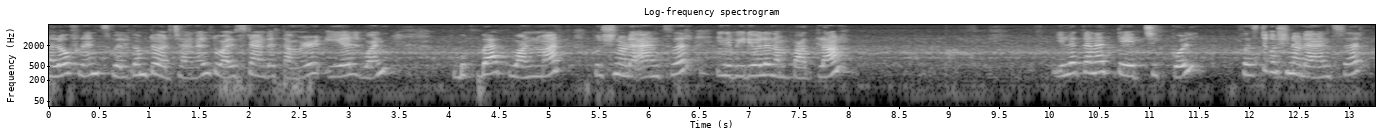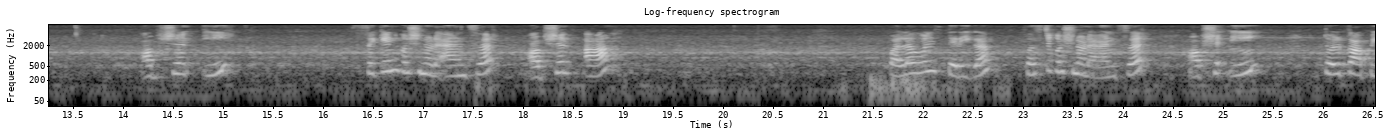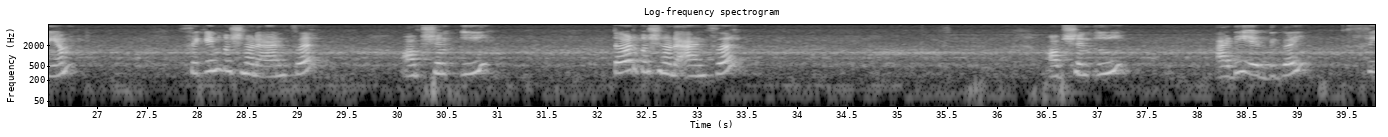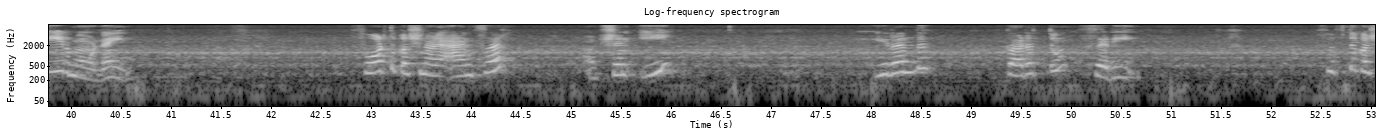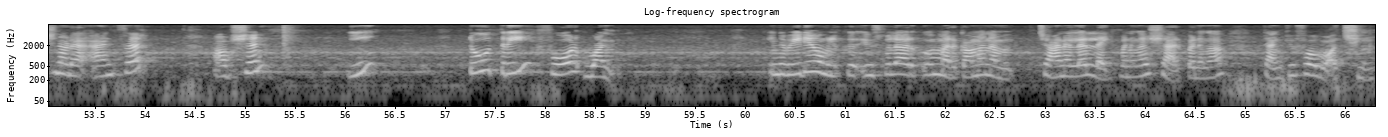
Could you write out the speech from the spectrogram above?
Hello friends welcome to our channel twelfth standard Tamil இயல் one book back one mark கொஷினோட answer இந்த வீடியோவில் நம்ம பார்க்கலாம். இலக்கண தேர்ச்சிக்குள் ஃபஸ்ட்டு கொஷினோட ஆன்சர் ஆப்ஷன் இ செகண்ட் கொஷினோட ஆன்சர் ஆப்ஷன் ஆ பலவுள் தெரிக. ஃபஸ்ட்டு கொஷினோட ஆன்சர் ஆப்ஷன் இ தொல்காப்பியம். செகண்ட் கொஷினோட ஆன்சர் ஆப்ஷன் இ தேர்ட் கொஷினோட ஆன்சர் ஆப்ஷன் இ அடி எதுகை சீர்மோனை. ஃபோர்த் கொஷினோட ஆன்சர் ஆப்ஷன் இ இறந்து கருத்தும் சரி. ஃபிஃப்த்து கொஷினோட ஆன்சர் ஆப்ஷன் இ டூ த்ரீ ஃபோர் ஒன் இந்த வீடியோ உங்களுக்கு யூஸ்ஃபுல்லாக இருக்கும். மறக்காமல் நம்ம சேனலை லைக் பண்ணுங்கள் ஷேர் பண்ணுங்கள் தேங்க்யூ ஃபார் வாட்சிங்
